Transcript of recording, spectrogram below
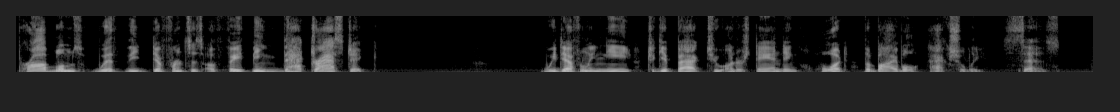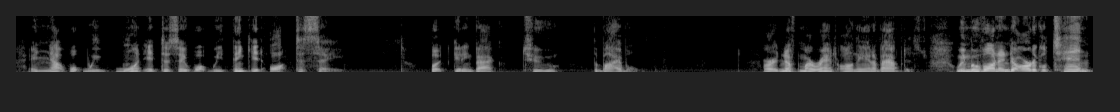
problems with the differences of faith being that drastic, we definitely need to get back to understanding what the Bible actually says and not what we want it to say, what we think it ought to say. But getting back to the Bible. All right, enough of my rant on the Anabaptist. We move on into Article 10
